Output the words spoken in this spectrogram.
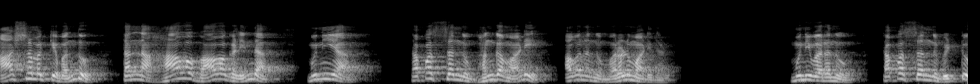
ಆಶ್ರಮಕ್ಕೆ ಬಂದು ತನ್ನ ಹಾವಭಾವಗಳಿಂದ ಮುನಿಯ ತಪಸ್ಸನ್ನು ಭಂಗ ಮಾಡಿ ಅವನನ್ನು ಮರಳು ಮಾಡಿದಳು. ಮುನಿವರನು ತಪಸ್ಸನ್ನು ಬಿಟ್ಟು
